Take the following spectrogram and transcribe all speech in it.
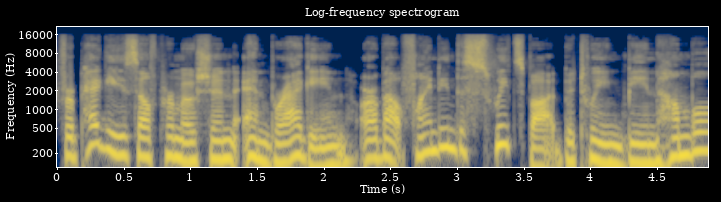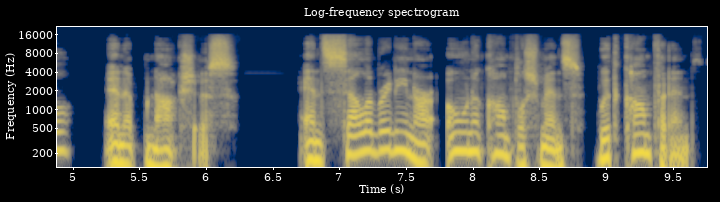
For Peggy, self promotion and bragging are about finding the sweet spot between being humble and obnoxious and celebrating our own accomplishments with confidence.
